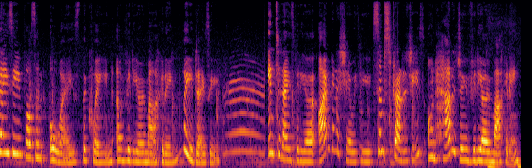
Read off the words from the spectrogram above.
Daisy wasn't always the queen of video marketing, were you Daisy? In today's video, I'm going to share with you some strategies on how to do video marketing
